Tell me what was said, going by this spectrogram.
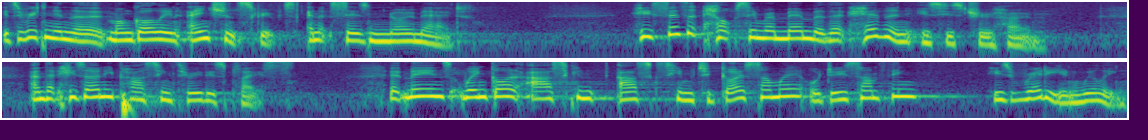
It's written in the Mongolian ancient script, and it says nomad. He says it helps him remember that heaven is his true home and that he's only passing through this place. It means when God ask him, asks him to go somewhere or do something, he's ready and willing.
